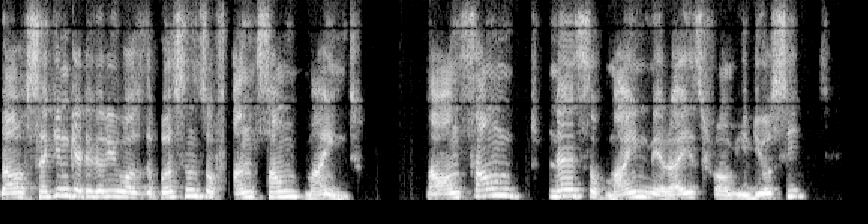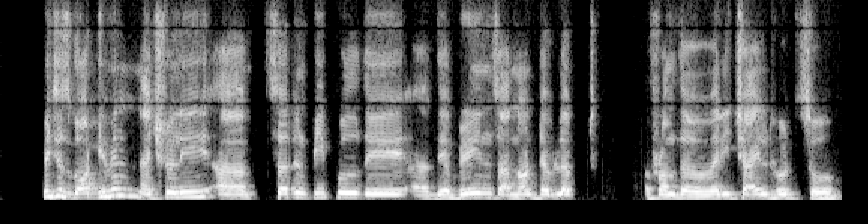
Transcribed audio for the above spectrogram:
Now, second category was the persons of unsound mind. Now, unsoundness of mind may arise from idiocy, which is God-given. Naturally, uh, certain people, they uh, their brains are not developed from the very childhood. So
